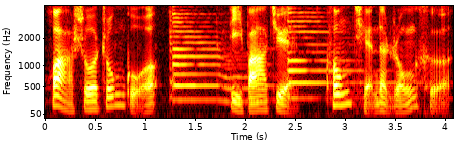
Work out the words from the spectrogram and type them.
话说中国第八卷空前的融合。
